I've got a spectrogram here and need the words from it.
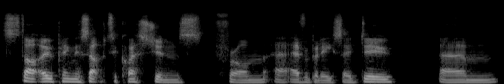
start opening this up to questions from uh, everybody. So do, um,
